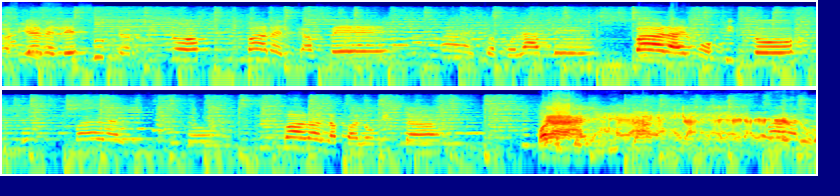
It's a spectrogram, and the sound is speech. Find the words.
Así es. Llévele su ternito para el café, Para el chocolate, para el mojito, para el guisito, para la palomita. Ya, tequilita. Eso.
